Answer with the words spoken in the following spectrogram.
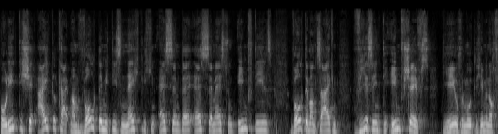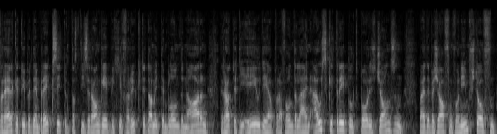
politische Eitelkeit. Man wollte mit diesen nächtlichen SMD, SMS und Impfdeals, wollte man zeigen, wir sind die Impfchefs die EU vermutlich immer noch verärgert über den Brexit und dass dieser angebliche Verrückte da mit den blonden Haaren, der hat ja die EU, die hat Frau von der Leyen ausgetrippelt, Boris Johnson, bei der Beschaffung von Impfstoffen.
